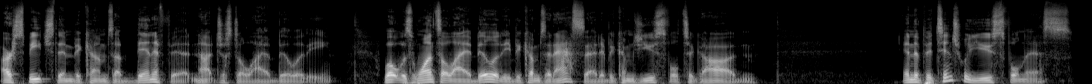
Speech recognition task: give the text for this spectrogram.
Our speech then becomes a benefit, not just a liability. What was once a liability becomes an asset, it becomes useful to God. And the potential usefulness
